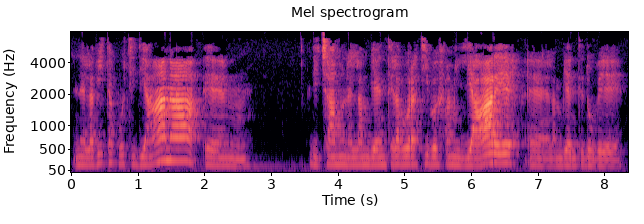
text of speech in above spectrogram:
nella vita quotidiana, ehm, diciamo nell'ambiente lavorativo e familiare, eh, l'ambiente dove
